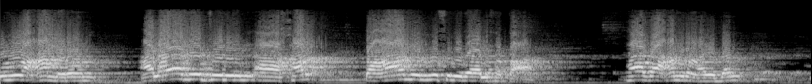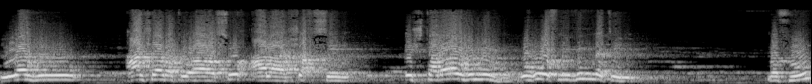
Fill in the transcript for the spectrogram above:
wahuwa camrun calaa rajulin aakhar طacaamu milu dalika طacaam hada camrun aydan lahu casharatu aasu calaa shaksin ishtaraahu minhu wa huwa fii dinnatihi mafhuum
